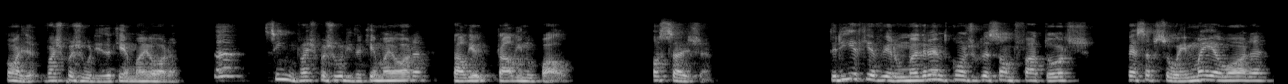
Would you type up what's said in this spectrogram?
Então, olha, vais para júri daqui a meia hora. Ah, sim, vais para júri daqui a meia hora, está ali, está ali no palco. Ou seja, teria que haver uma grande conjugação de fatores para essa pessoa, em meia hora,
